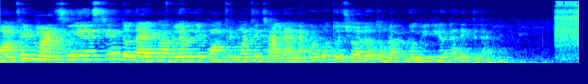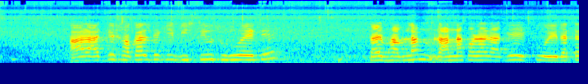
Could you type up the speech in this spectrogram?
পমফ্রেট মাছ নিয়ে এসছে, তো তাই ভাবলাম যে পমফ্রেট মাছের ঝাল রান্না করব। তো চলো, তোমরা পুরো ভিডিওটা দেখতে থাকো। আর আজকে সকাল থেকে বৃষ্টিও শুরু হয়েছে। তাই ভাবলাম রান্না করার আগে একটু ওয়েদারটা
